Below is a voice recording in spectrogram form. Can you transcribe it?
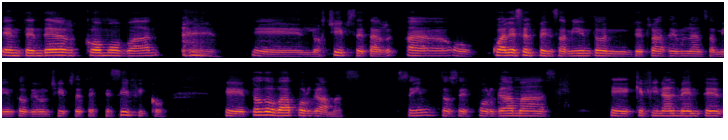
entender cómo van eh, los chips o cuál es el pensamiento detrás de un lanzamiento de un chipset específico. Eh, todo va por gamas, ¿sí? Entonces, por gamas eh, que finalmente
